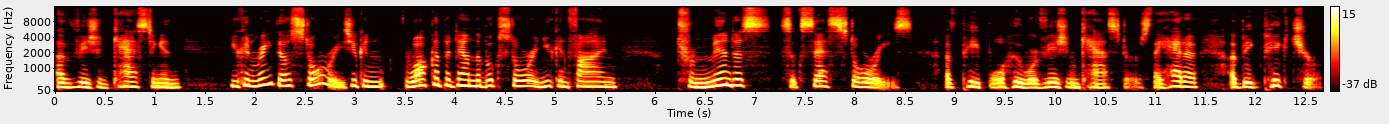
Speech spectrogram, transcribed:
of vision casting, and you can read those stories. You can walk up and down the bookstore and you can find tremendous success stories of people who were vision casters. They had a, a big picture.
